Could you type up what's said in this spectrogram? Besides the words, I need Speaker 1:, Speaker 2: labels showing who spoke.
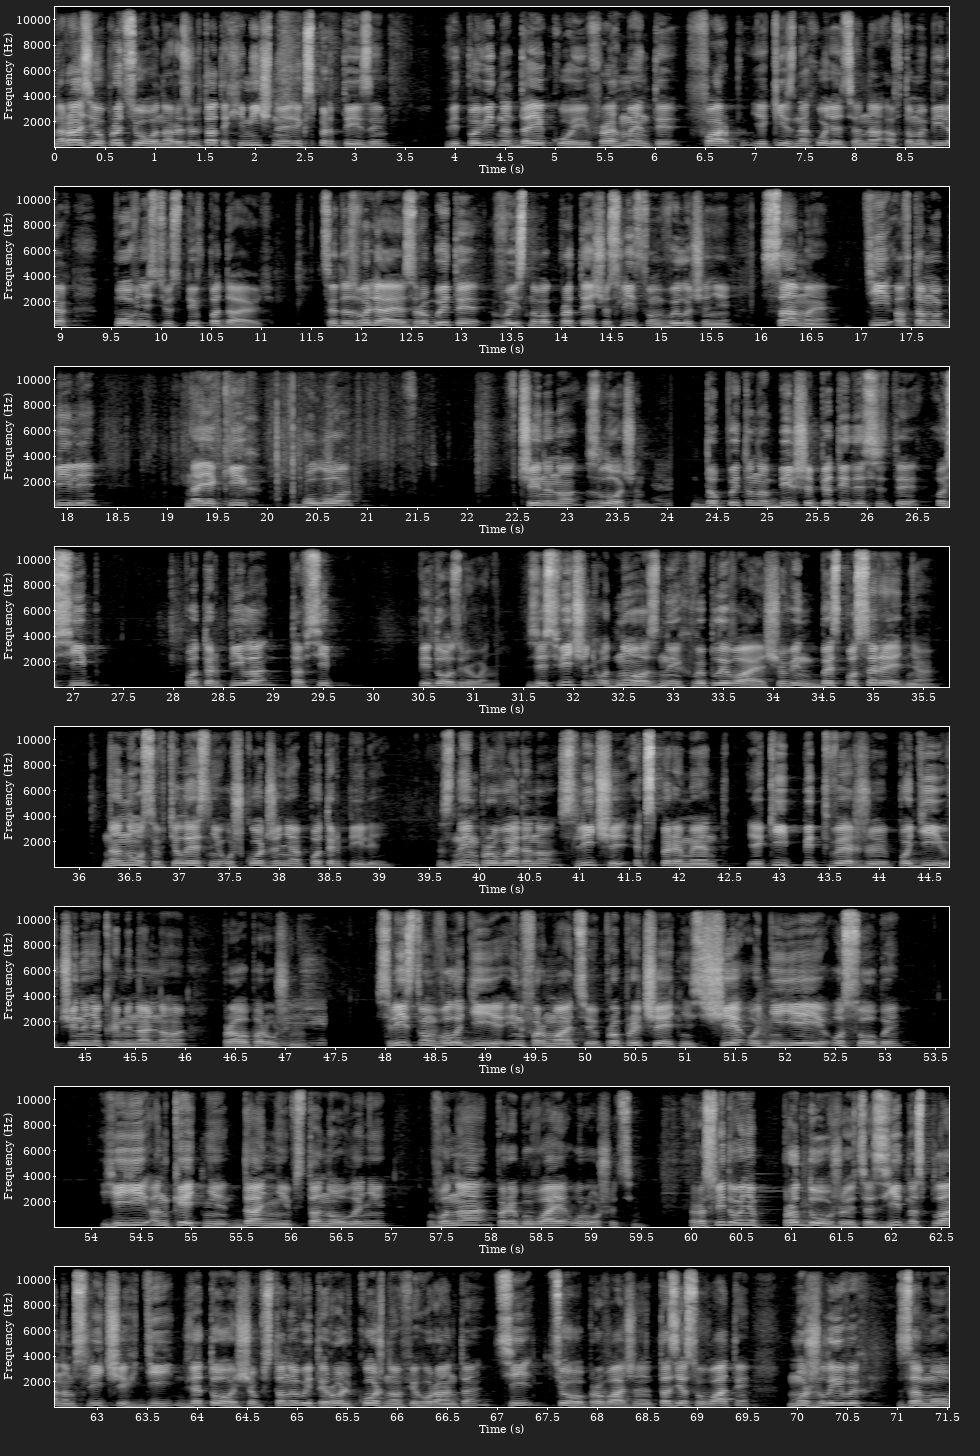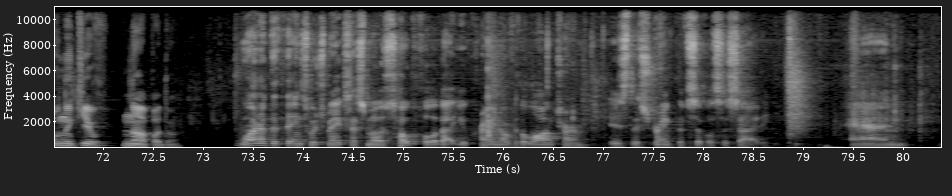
Speaker 1: Наразі опрацьовано результати хімічної експертизи, відповідно до якої фрагменти фарб, які знаходяться на автомобілях, повністю співпадають. Це дозволяє зробити висновок про те, що слідством вилучені саме ті автомобілі, на яких було вчинено злочин. Допитано більше 50 осіб, потерпіла та всі підозрювані. Зі свідчень одного з них випливає, що він безпосередньо наносив тілесні ушкодження потерпілій. З ним проведено слідчий експеримент, який підтверджує подію вчинення кримінального правопорушення. Слідством володіє інформацією про причетність ще однієї особи. Її анкетні дані встановлені, вона перебуває у розшуці. Розслідування продовжується згідно з планом слідчих дій для того, щоб встановити роль кожного фігуранта цього провадження та з'ясувати можливих замовників нападу.
Speaker 2: One of the things which makes us most hopeful about Ukraine over the long term is the strength of civil society. And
